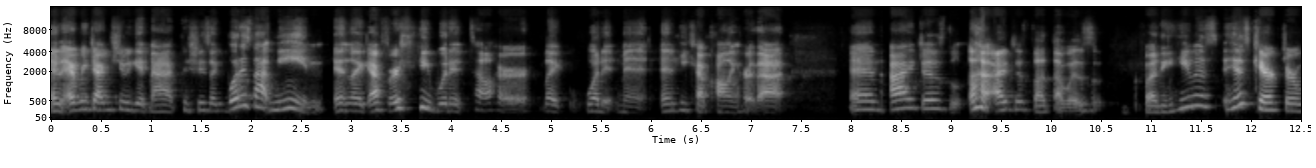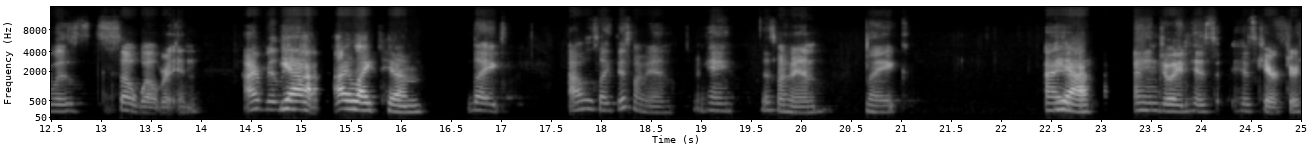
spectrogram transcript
every time she would get mad because she's like, "What does that mean?" And like at first he wouldn't tell her like what it meant, and he kept calling her that. And I just, I just thought that was funny. He was his character was so well written. I really, yeah, I liked him like I was like, this my man. Okay. That's my man. Like I Yeah. I, I enjoyed his his character.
